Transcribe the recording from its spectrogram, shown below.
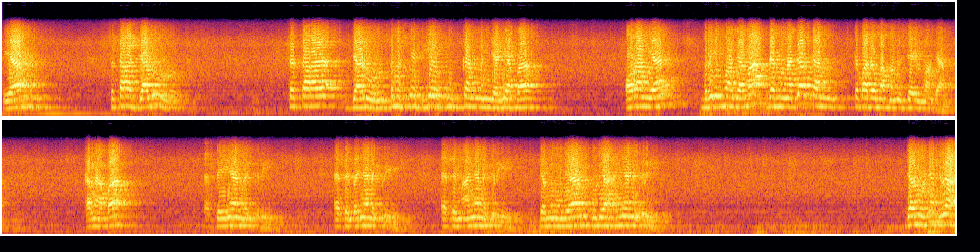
yang secara jalur secara jalur semestinya dia bukan menjadi apa orang yang berilmu agama dan mengajarkan kepada umat manusia ilmu agama. Karena apa? SD-nya negeri, SMP-nya negeri, SMA-nya negeri, kemudian kuliahnya negeri. Jalurnya jelas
